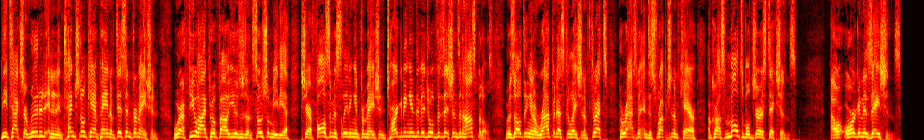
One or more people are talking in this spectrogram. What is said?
The attacks are rooted in an intentional campaign of disinformation, where a few high profile users on social media share false and misleading information targeting individual physicians and hospitals, resulting in a rapid escalation of threats, harassment, and disruption of care across multiple jurisdictions. Our organizations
